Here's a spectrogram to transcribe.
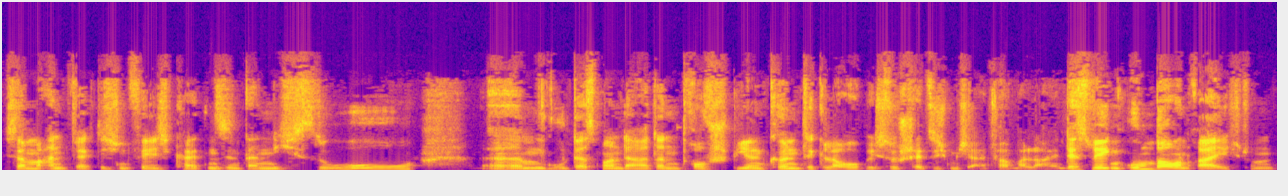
ich sag mal, handwerklichen Fähigkeiten sind dann nicht so ähm, gut, dass man da dann drauf spielen könnte, glaube ich. So schätze ich mich einfach mal ein. Deswegen umbauen reicht und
